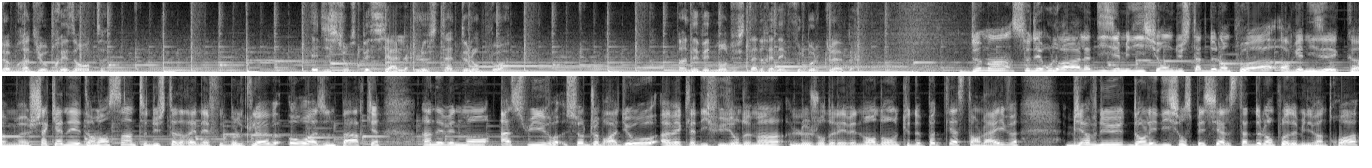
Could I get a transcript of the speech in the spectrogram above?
Job Radio présente Édition spéciale Le Stade de l'Emploi. Un événement du Stade Rennais Football Club. Demain se déroulera la dixième édition du Stade de l'Emploi, organisée comme chaque année dans l'enceinte du Stade Rennais Football Club au Roazhon Park. Un événement à suivre sur Job Radio avec la diffusion demain, le jour de l'événement, donc de podcast en live. Bienvenue dans l'édition spéciale Stade de l'Emploi 2023,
